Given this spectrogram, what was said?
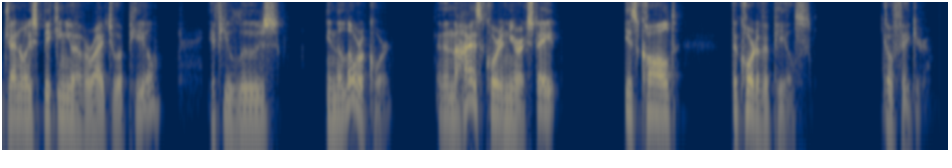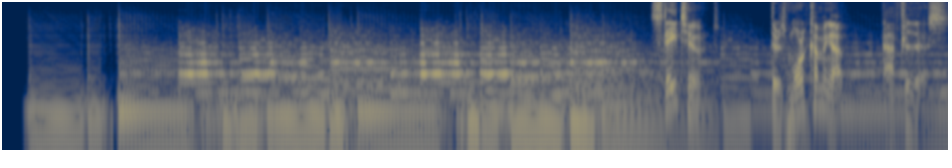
generally speaking, you have a right to appeal if you lose in the lower court. And then the highest court in New York State is called the Court of Appeals. Go figure. Stay tuned. There's more coming up after this.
